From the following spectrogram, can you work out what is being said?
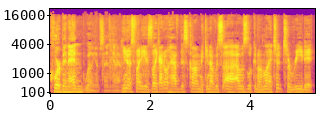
Corbin and Williamson. You know, You know, what's funny is like I don't have this comic, and I was uh, I was looking online to, to read it,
